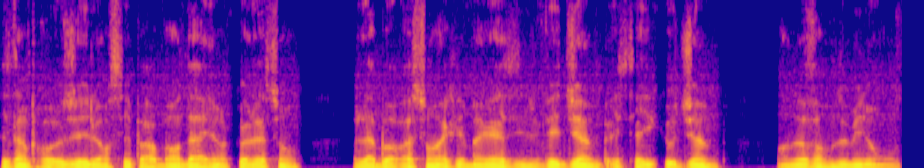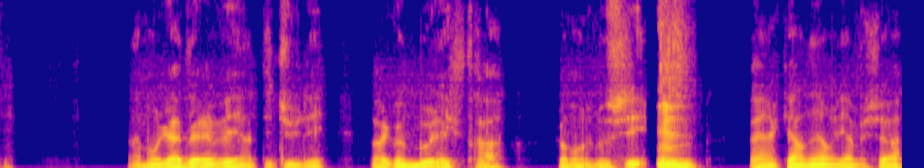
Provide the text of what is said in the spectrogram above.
C'est un projet lancé par Bandai en collaboration avec les magazines V-Jump et Seiko Jump en novembre 2011. Un manga dérivé intitulé Dragon Ball Extra, comment je me suis réincarné en Yamcha,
